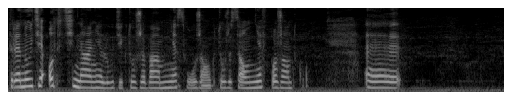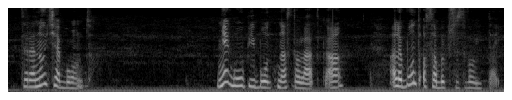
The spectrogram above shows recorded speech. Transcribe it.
Trenujcie odcinanie ludzi, którzy Wam nie służą, którzy są nie w porządku. E, trenujcie bunt. Nie głupi bunt nastolatka, ale bunt osoby przyzwoitej.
